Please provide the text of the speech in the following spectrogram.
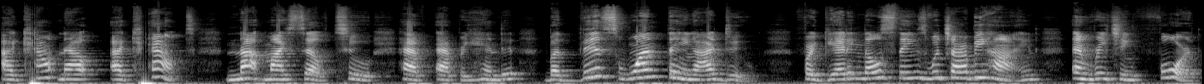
I count now, I count not myself to have apprehended, but this one thing I do, forgetting those things which are behind and reaching forth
